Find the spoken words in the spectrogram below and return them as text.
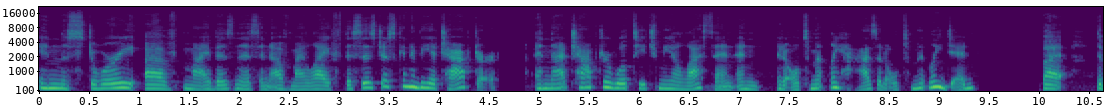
in the story of my business and of my life, this is just going to be a chapter. And that chapter will teach me a lesson. And it ultimately has, it ultimately did. But the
